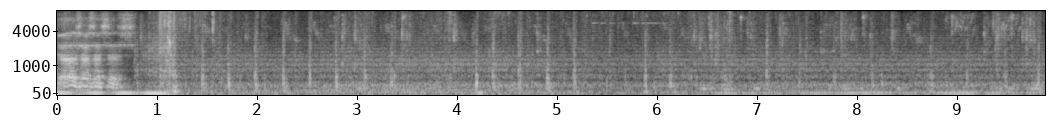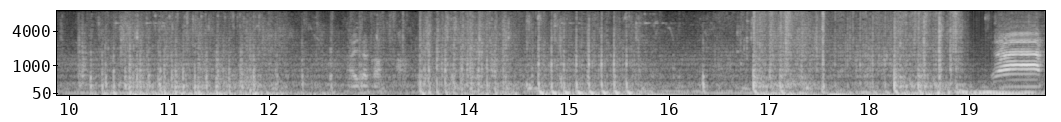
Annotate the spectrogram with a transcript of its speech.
よしよしよしよし。間か。あ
